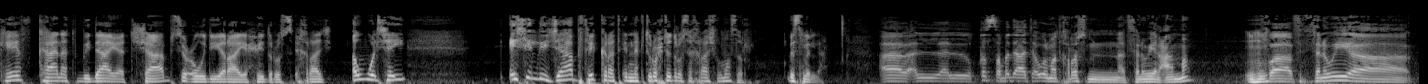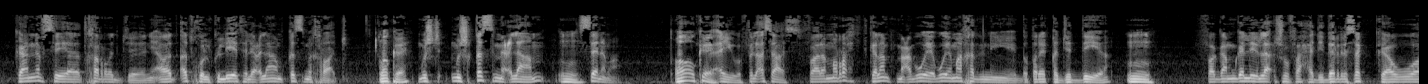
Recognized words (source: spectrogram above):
كيف كانت بداية شاب سعودي رايح يدرس إخراج؟ أول شيء إيش اللي جاب فكرة أنك تروح تدرس إخراج في مصر؟ بسم الله. آه القصة بدأت أول ما تخرجت من الثانوية العامة. ففي الثانوية كان نفسي أتخرج يعني أدخل كلية الإعلام قسم إخراج. okay. مش مش قسم إعلام مم. سينما. آه okay. أيوه في الأساس. فلما رحت تكلمت مع أبوي أبوي ما أخذني بطريقة جدية. مم. فقام قال لي لا شوف أحد يدرسك أو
